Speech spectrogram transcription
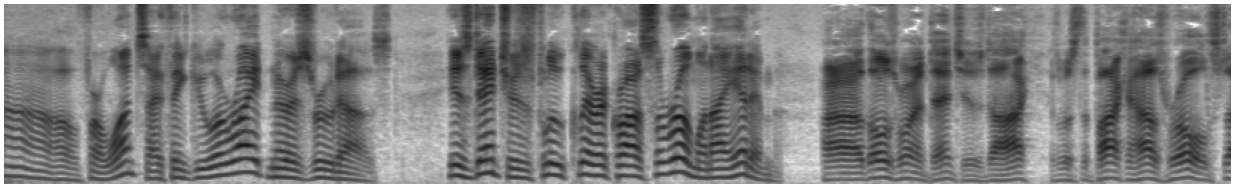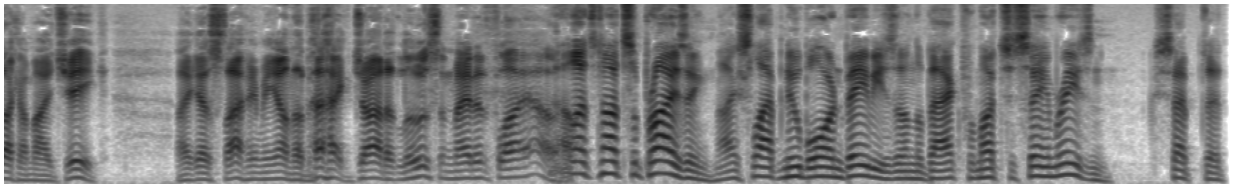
Oh, for once, I think you were right, Nurse Roothouse. His dentures flew clear across the room when I hit him. Uh, those weren't dentures, Doc. It was the Parker House roll stuck on my cheek. I guess slapping me on the back jarred it loose and made it fly out. Well, that's not surprising. I slap newborn babies on the back for much the same reason, except that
